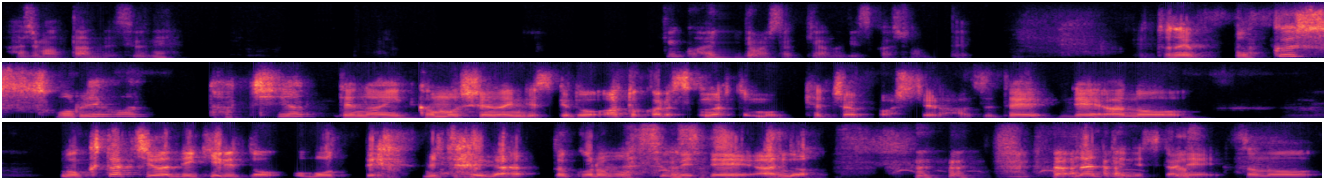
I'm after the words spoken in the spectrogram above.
始まったんですよね。結構入ってましたっけ？あのディスカッションって。えっとね、僕、それは立ち会ってないかもしれないんですけど、後から少なくともキャッチアップはしてるはずで、で、あの、僕たちはできると思ってるみたいなところも含めて、あの、なんていうんですかね、その、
